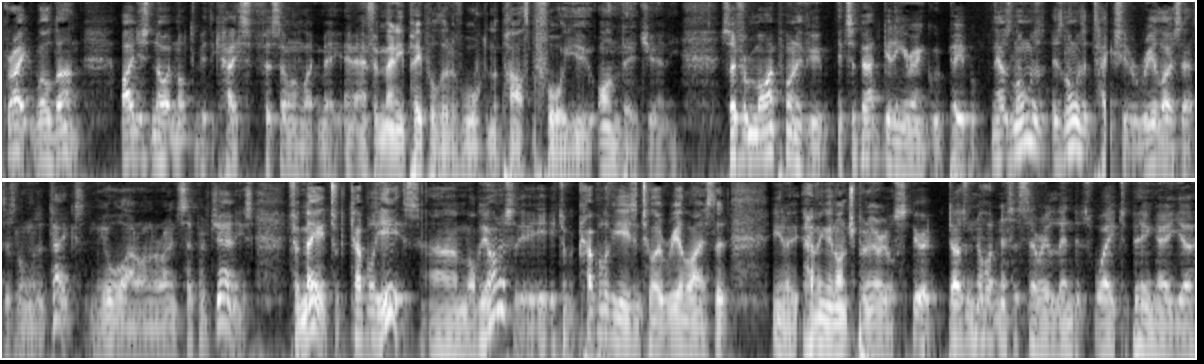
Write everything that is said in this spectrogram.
great, well done. I just know it not to be the case for someone like me and, and for many people that have walked in the path before you on their journey. So from my point of view, it's about getting around good people. Now, as long as as long as it takes you to realise that, as long as it takes, and we all are on our own separate journeys. For me, it took a couple of years. Um, I'll be honest with you, it, it took a couple of years until I realised that you know having an entrepreneurial spirit does not necessarily lend its way to being a uh,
